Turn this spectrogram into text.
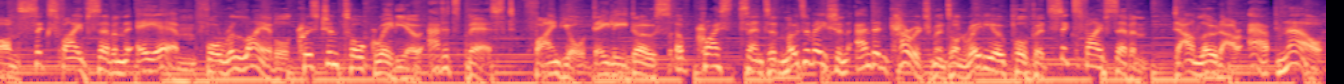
on 657 AM for reliable Christian talk radio at its best. Find your daily dose of Christ centered motivation and encouragement on Radio Pulpit 657. Download our app now.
